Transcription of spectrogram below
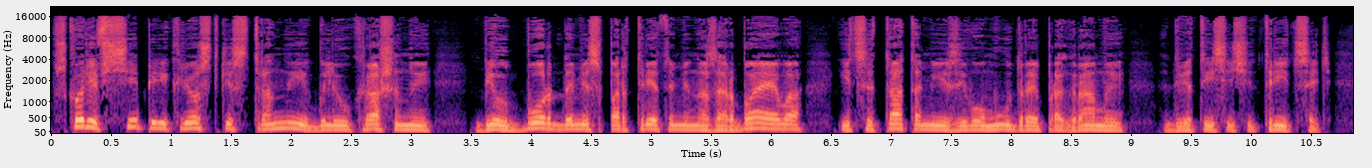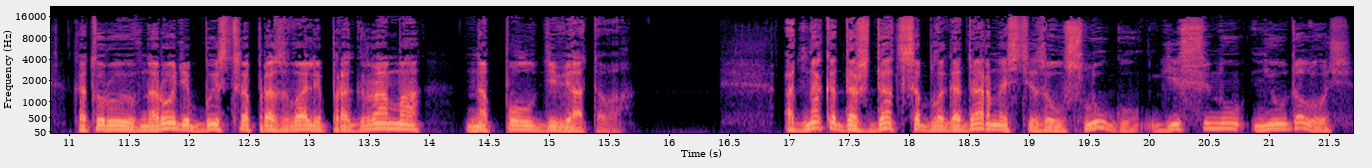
Вскоре все перекрестки страны были украшены билбордами с портретами Назарбаева и цитатами из его мудрой программы 2030, которую в народе быстро прозвали программа на полдевятого. Однако дождаться благодарности за услугу Гиффину не удалось.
